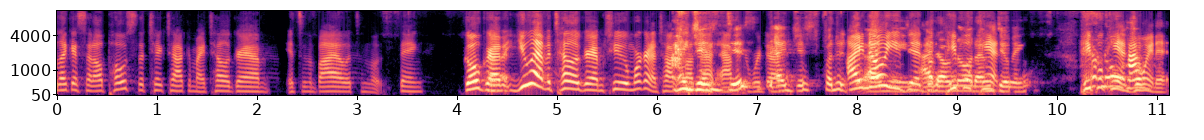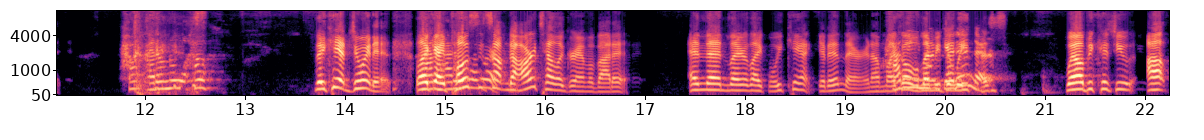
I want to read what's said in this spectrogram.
like I said, I'll post the TikTok in my Telegram. It's in the bio, it's in the thing. Go grab it. You have a Telegram too, and we're gonna talk I about just that after did. we're done. I just put it. I know you mean, did, I but don't know people what can't- I People don't know can't how- join it. How I don't know how. They can't join it. Like I how does that posted something to our Telegram about it, and then they're like, "We can't get in there," and I'm like, "Oh, let me delete there? this." Well, because you, I'll,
